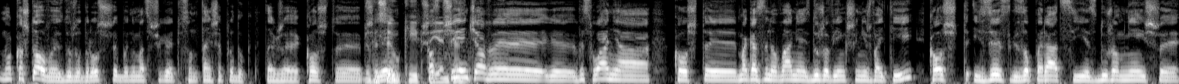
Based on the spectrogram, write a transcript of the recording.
No kosztowo jest dużo droższy, bo nie ma co się gadać, to są tańsze produkty. Także koszt e, przyję... Wysyłki, koszt przyjęcia. przyjęcia, wy... e, wysłania, koszt e, magazynowania jest dużo większy niż w IT. Koszt i zysk z operacji jest dużo mniejszy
